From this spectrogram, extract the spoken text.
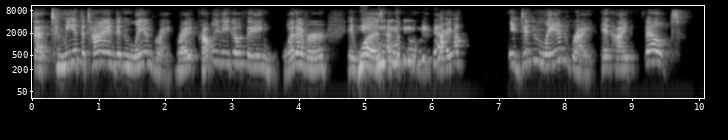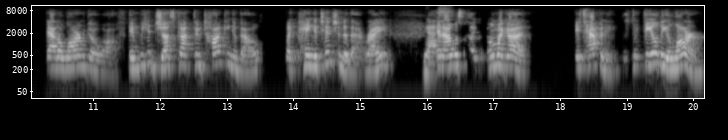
that to me at the time didn't land right, right? Probably an ego thing, whatever it was at the moment, yeah. right? It didn't land right. And I felt that alarm go off. And we had just got through talking about like paying attention to that, right? Yeah. And I was like, oh my God, it's happening. Feel the alarm,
